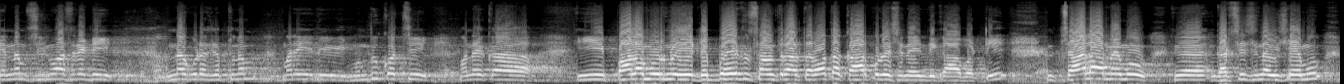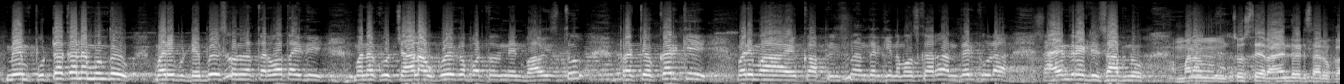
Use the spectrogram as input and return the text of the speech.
ఎన్ ఎన్ఎం శ్రీనివాసరెడ్డి అన్న కూడా చెప్తున్నాం. మరి ఇది ముందుకొచ్చి మన యొక్క ఈ పాలమూరును ఈ డెబ్బై ఐదు సంవత్సరాల తర్వాత కార్పొరేషన్ అయింది కాబట్టి చాలా మేము ఘర్షించిన విషయము. మేము పుట్టకనే ముందు మరి ఇప్పుడు డెబ్బై సంవత్సరాల తర్వాత ఇది మనకు చాలా ఉపయోగపడుతుంది నేను భావిస్తూ ప్రతి ఒక్కరికి మరి మా యొక్క పెన్షన్ అందరికీ నమస్కారం. అందరికీ కూడా రాజేంద్ర రెడ్డి సాబ్ను మనం చూస్తే రాజేంద్ర రెడ్డి సార్ ఒక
